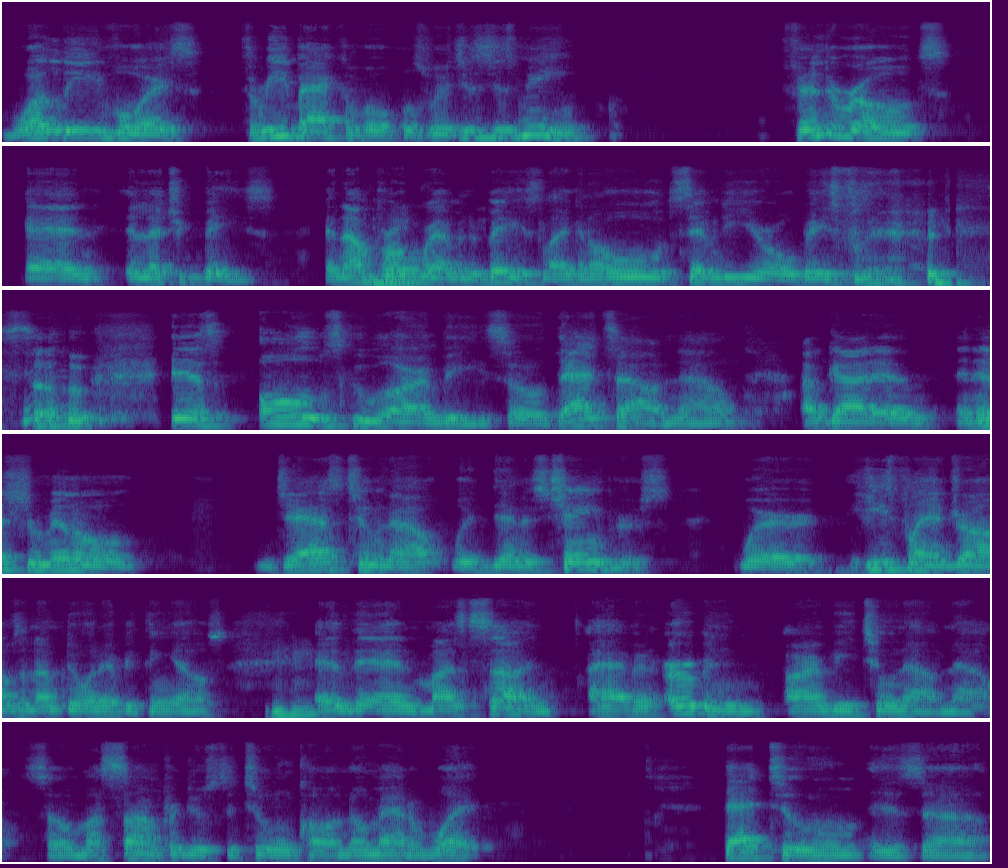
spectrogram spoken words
one lead voice, three backing vocals, which is just me, Fender Rhodes and electric bass. And I'm mm-hmm. programming the bass like an old 70 year old bass player. so it's old school R&B. So that's out now. I've got a, an instrumental jazz tune out with Dennis Chambers where he's playing drums and I'm doing everything else. Mm-hmm. And then my son, I have an urban R&B tune out now. So my son produced a tune called No Matter What. That tune is uh,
